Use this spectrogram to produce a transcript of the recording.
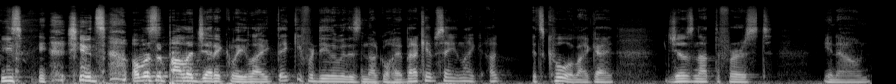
she would almost apologetically like, "Thank you for dealing with this knucklehead." But I kept saying like, uh, "It's cool." Like I, Joe's not the first, you know,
